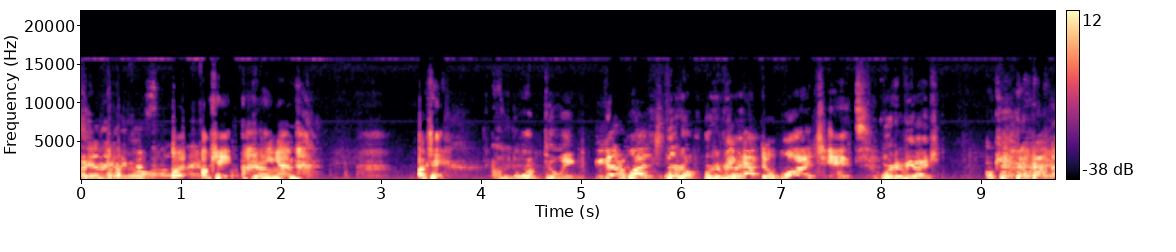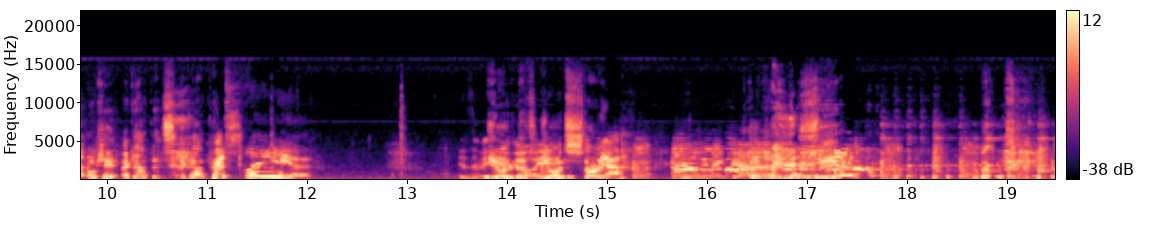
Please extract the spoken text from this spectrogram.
Oh, all the time. okay, Yeah. hang on. Okay. I don't even know what I'm doing. You gotta watch We're go- we're gonna be You like- have to watch it. We're gonna be like, okay, okay, okay, I got this, I got Press this. play. Is the You know what, this, going? you know what's starting? Yeah. Oh my god. I can't even see.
